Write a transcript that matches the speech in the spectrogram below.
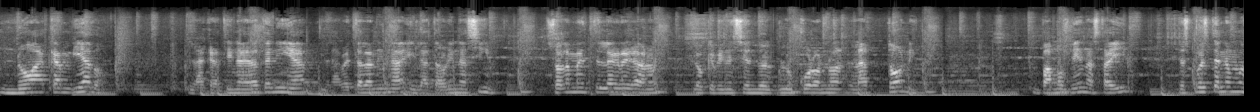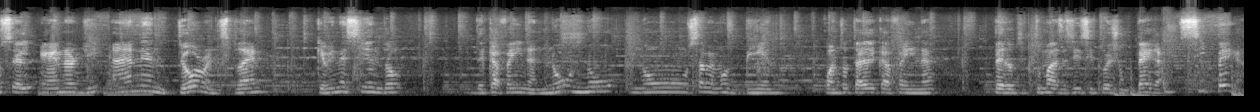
no ha cambiado. La creatina ya la tenía, la betalanina y la taurina sí. Solamente le agregaron lo que viene siendo el glucuronatone. Vamos bien hasta ahí. Después tenemos el Energy and Endurance Blend que viene siendo de cafeína. No, no, no sabemos bien cuánto trae de cafeína, pero tú me vas a decir Situation pega. Sí pega.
